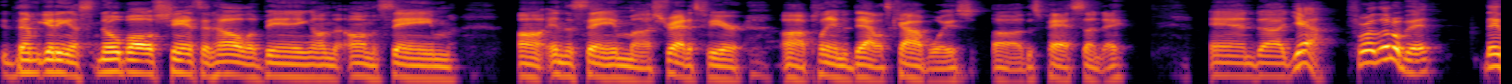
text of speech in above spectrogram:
them getting a snowball chance in hell of being on the on the same uh, in the same uh, stratosphere uh, playing the Dallas Cowboys uh, this past Sunday, and uh, yeah, for a little bit they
